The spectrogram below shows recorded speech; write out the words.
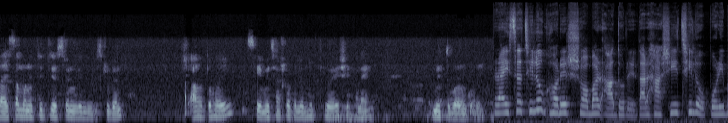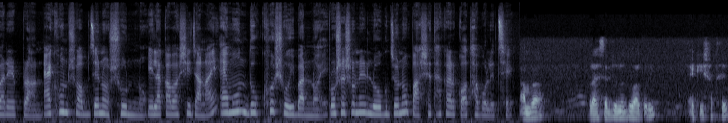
রাইসা মনে তৃতীয় শ্রেণির স্টুডেন্ট আহত হয়ে সিএমএইচ হাসপাতালে ভর্তি হয়ে সেখানে মৃত্যুবরণ করে। রাইসা ছিল ঘরের সবার আদরের তার হাসি ছিল পরিবারের প্রাণ। এখন সব যেন শূন্য। এলাকাবাসী জানায় এমন দুঃখ সইবার নয়। প্রশাসনের লোকজনও পাশে থাকার কথা বলেছে। আমরা রাইসার জন্য দোয়া করি। একই সাথে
